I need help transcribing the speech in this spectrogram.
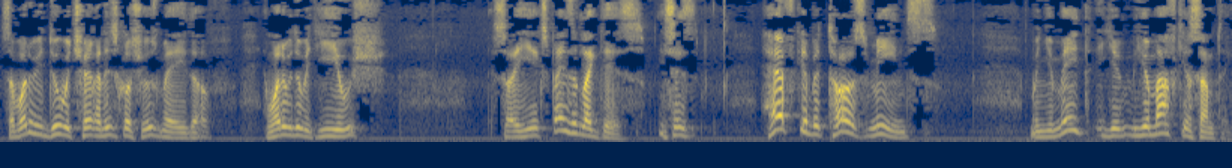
So what do we do with Iskol shoes made of? And what do we do with Yush? So he explains it like this. He says, Hefker betos means when you made, you, you mafkir something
